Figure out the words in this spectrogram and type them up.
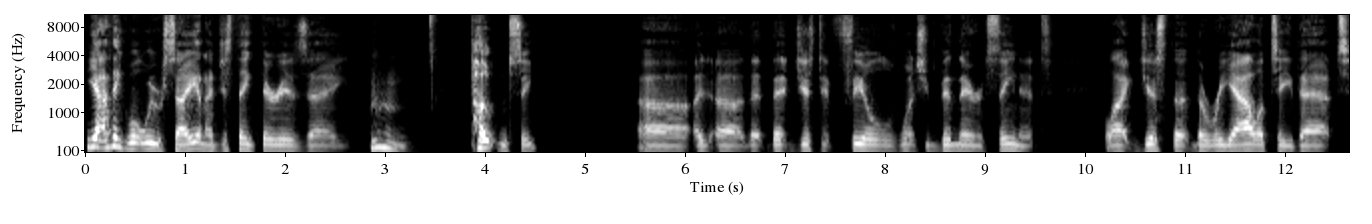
Yeah, I think what we were saying, I just think there is a potency uh, uh, that that just it feels once you've been there and seen it, like just the the reality that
